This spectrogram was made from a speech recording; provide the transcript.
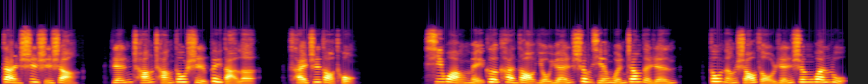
但事实上，人常常都是被打了才知道痛。希望每个看到有缘圣贤文章的人都能少走人生弯路。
